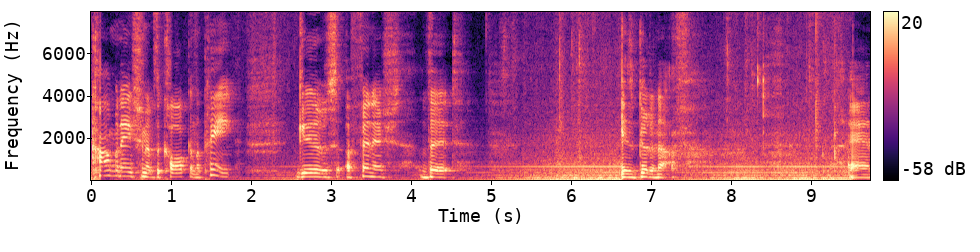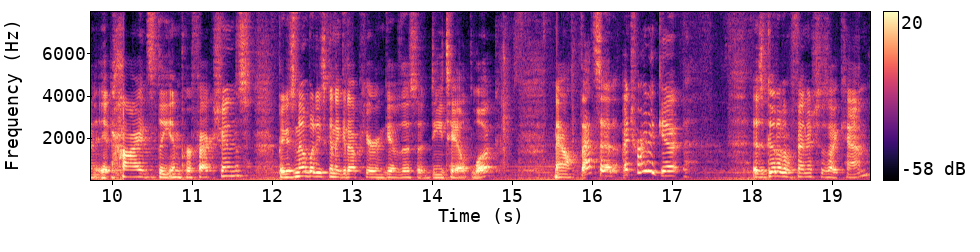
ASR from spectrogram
combination of the caulk and the paint gives a finish that is good enough and it hides the imperfections because nobody's going to get up here and give this a detailed look. Now, that said, I try to get as good of a finish as I can.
